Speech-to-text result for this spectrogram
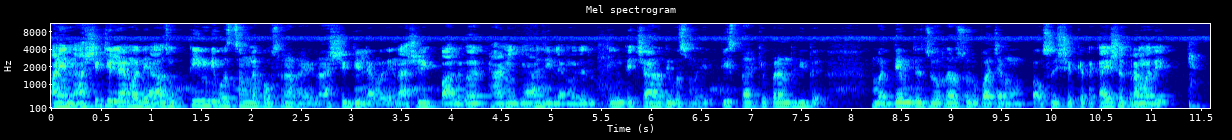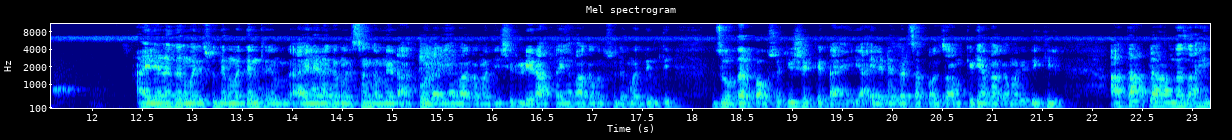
आणि नाशिक जिल्ह्यामध्ये आज तीन दिवस चांगला पाऊस राहणार आहे. नाशिक जिल्ह्यामध्ये नाशिक पालघर ठाणे या जिल्ह्यामध्ये तीन ते चार दिवस म्हणजे तीस तारखेपर्यंत तिथं मध्यम ते जोरदार स्वरूपाच्या पावसाची शक्यता काही क्षेत्रामध्ये आयल्यानगरमध्ये सुद्धा मध्यम ते आयल्यानगरमध्ये संगमनेर अकोला या भागामध्ये शिर्डी राहता या भागामध्ये सुद्धा मध्यम ते जोरदार पावसाची शक्यता आहे. या आयल्यानगरचा पाऊस जामखेड या भागामध्ये देखील आता आपला अंदाज आहे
